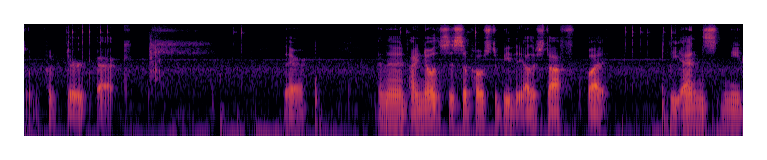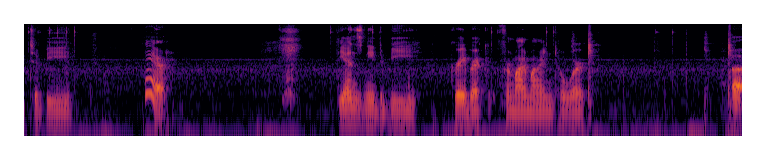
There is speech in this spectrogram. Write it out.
So put dirt back there. And then I know this is supposed to be the other stuff, but the ends need to be there. The ends need to be gray brick for my mind to work. Uh,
